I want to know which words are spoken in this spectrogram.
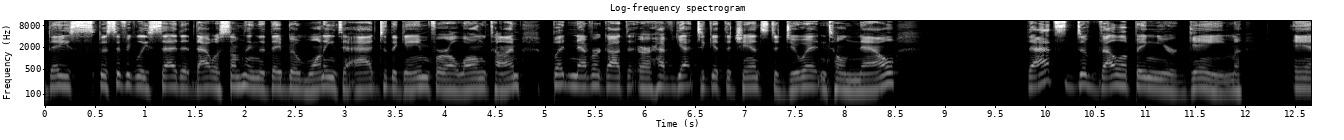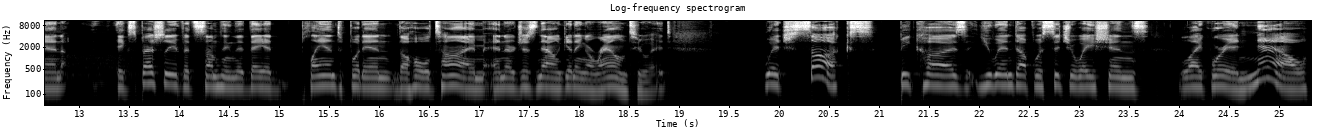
they specifically said that that was something that they've been wanting to add to the game for a long time, but never got the, or have yet to get the chance to do it until now. That's developing your game and especially if it's something that they had planned to put in the whole time and they're just now getting around to it, which sucks because you end up with situations like we're in now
